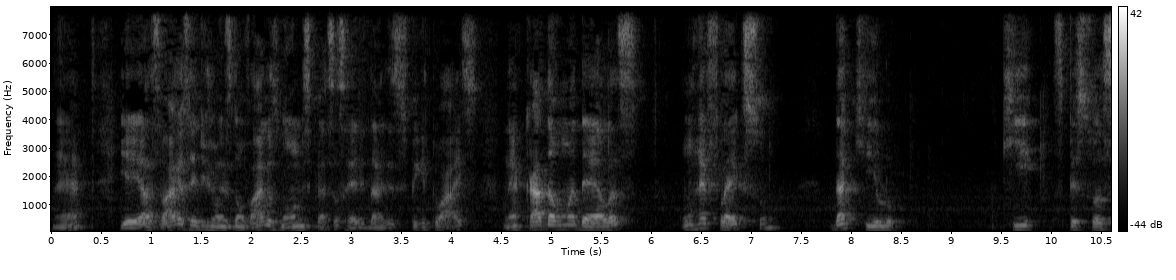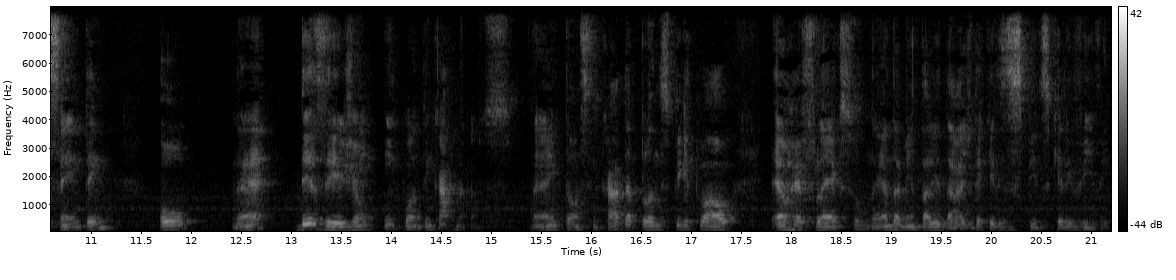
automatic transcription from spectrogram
né? E aí as várias religiões dão vários nomes para essas realidades espirituais, né? Cada uma delas um reflexo daquilo que as pessoas sentem ou, né, desejam enquanto encarnados, né? Então assim, cada plano espiritual é o reflexo, né, da mentalidade daqueles espíritos que ali vivem,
